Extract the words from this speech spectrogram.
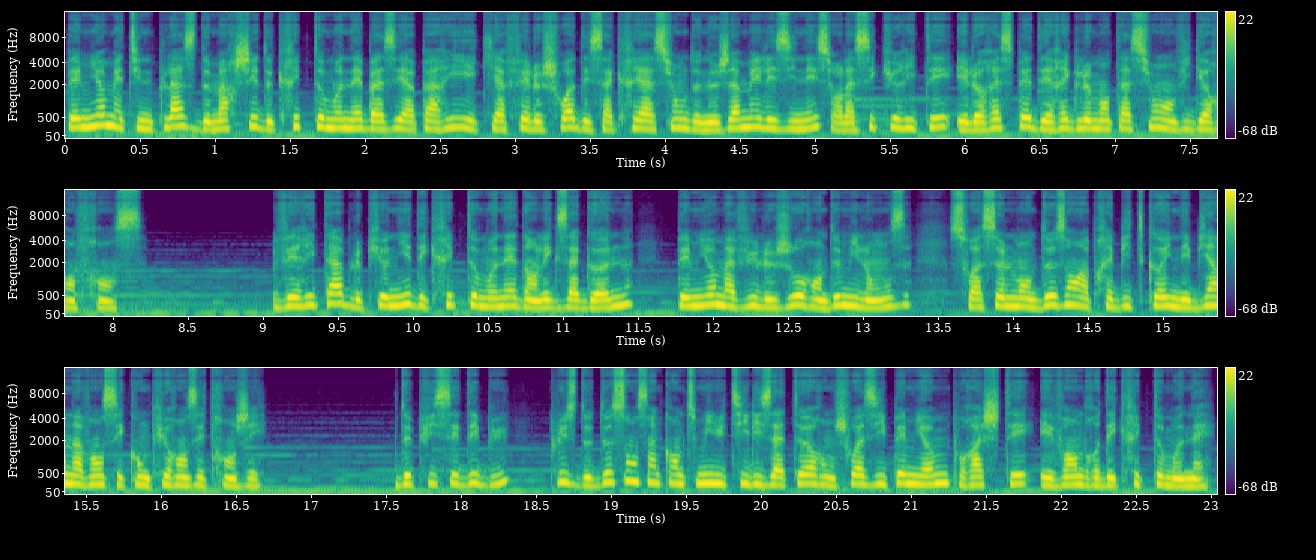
Paymium est une place de marché de crypto-monnaies basée à Paris et qui a fait le choix dès sa création de ne jamais lésiner sur la sécurité et le respect des réglementations en vigueur en France. Véritable pionnier des crypto-monnaies dans l'Hexagone, Paymium a vu le jour en 2011, soit seulement deux ans après Bitcoin et bien avant ses concurrents étrangers. Depuis ses débuts, plus de 250 000 utilisateurs ont choisi Paymium pour acheter et vendre des crypto-monnaies.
